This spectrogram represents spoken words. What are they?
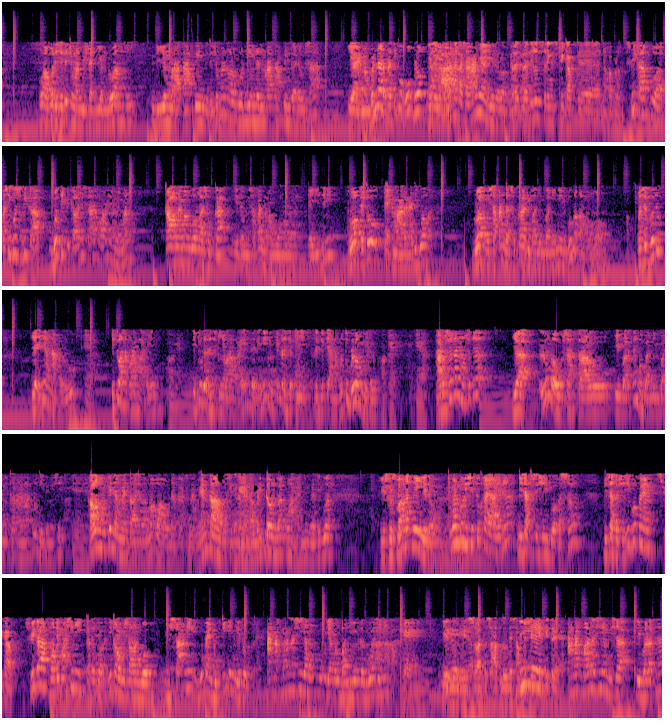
wah gue di situ cuman bisa diem doang sih diem meratapin gitu cuman kalau gue diem dan meratapin gak ada usaha ya emang benar. Berarti gue goblok gitu. Ah. ibaratnya kasarannya gitu loh. Berarti, berarti lu sering speak up ke nyokap lu? Speak up gue pasti gue speak up. Gue tipikalnya sekarang orang yang memang kalau memang gue nggak suka gitu. Misalkan nyokap gue ngomong kayak gini nih gue waktu itu kayak kemarin aja gue gue misalkan nggak suka dibanding bandingin gue bakal ngomong. Maksud gue tuh ya ini anak lu. Iya. Itu anak orang lain. Oke. Itu udah rezekinya orang lain dan ini mungkin rezeki rezeki anak lu tuh belum gitu. Loh oke. Iya. Harusnya kan maksudnya ya lu nggak usah terlalu ibaratnya membanding bandingkan anak lu gitu sih iya iya. kalau mungkin yang mentalnya lemah, wah udah kayak kena mental, mesti kena Iya. mental breakdown kan. Wah anjing berarti gue useless banget nih gitu. Iya. Cuman gue di situ kayak akhirnya di satu sisi gue kesel, di satu sisi gue pengen speak up speak up, motivasi nih kata gue. Ini kalau misalnya gue bisa nih, gue pengen buktiin gitu. Anak mana sih yang yang lu bandingin ke gue sini? Oke. Gitu. di suatu saat lu udah sampai Iya. titik itu ya Anak mana sih yang bisa ibaratnya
